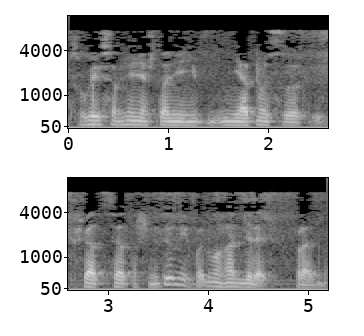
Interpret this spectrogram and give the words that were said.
Поскольку есть сомнения, что они не, относятся к свят, свято шмиты, поэтому нужно отделять. Правильно.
